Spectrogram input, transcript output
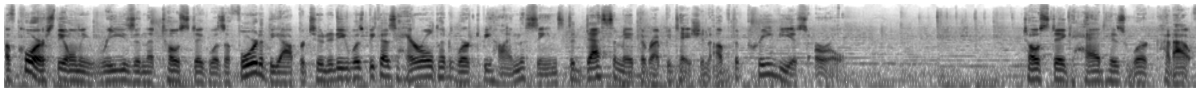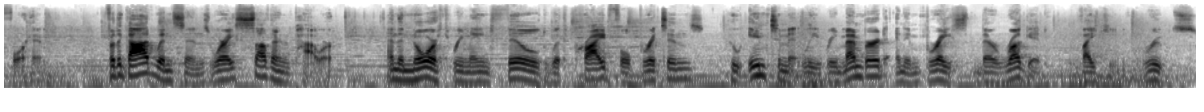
Of course, the only reason that Tostig was afforded the opportunity was because Harold had worked behind the scenes to decimate the reputation of the previous Earl. Tostig had his work cut out for him, for the Godwinsons were a southern power, and the north remained filled with prideful Britons who intimately remembered and embraced their rugged Viking roots.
